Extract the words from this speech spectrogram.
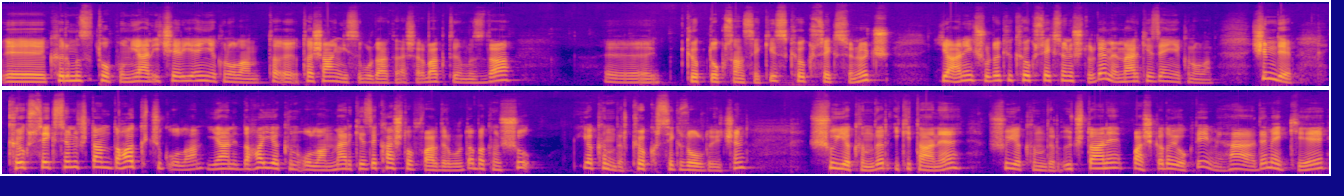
e, kırmızı topun yani içeriye en yakın olan ta, taş hangisi burada arkadaşlar? Baktığımızda e, kök 98, kök 83, Yani şuradaki kök 83'tür değil mi? Merkeze en yakın olan. Şimdi kök 83'ten daha küçük olan yani daha yakın olan merkeze kaç top vardır burada? Bakın şu yakındır. Kök 48 olduğu için. Şu yakındır 2 tane. Şu yakındır 3 tane. Başka da yok değil mi? Ha demek ki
